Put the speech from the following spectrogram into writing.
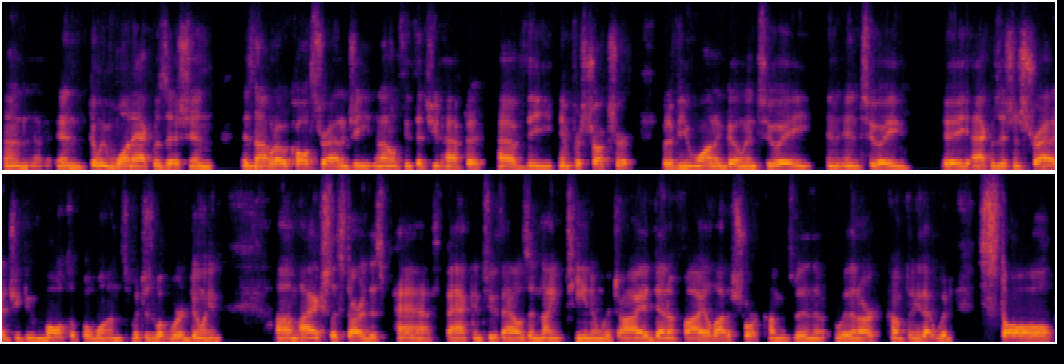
And and doing one acquisition is not what I would call strategy. And I don't think that you'd have to have the infrastructure. But if you want to go into a into a a acquisition strategy, do multiple ones, which is what we're doing. Um, I actually started this path back in 2019, in which I identify a lot of shortcomings within the, within our company that would stall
